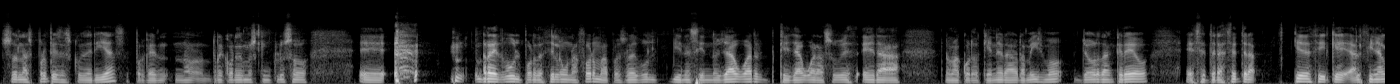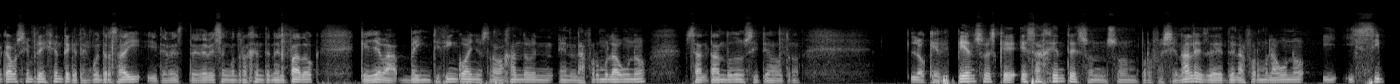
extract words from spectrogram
son las propias escuderías, porque no, recordemos que incluso... Eh, Red Bull, por decirlo de alguna forma, pues Red Bull viene siendo Jaguar, que Jaguar a su vez era, no me acuerdo quién era ahora mismo, Jordan creo, etcétera, etcétera. Quiero decir que al fin y al cabo siempre hay gente que te encuentras ahí y te, ves, te debes encontrar gente en el paddock que lleva 25 años trabajando en, en la Fórmula 1 saltando de un sitio a otro. Lo que pienso es que esa gente son, son profesionales de, la Fórmula 1 y, y sí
